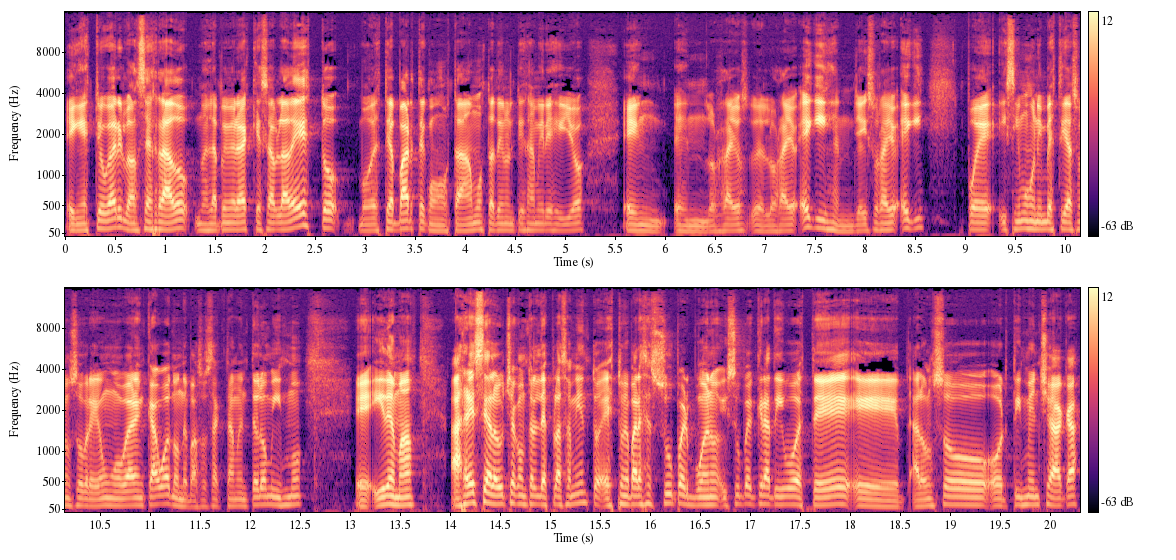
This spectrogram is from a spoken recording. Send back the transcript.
en este hogar y lo han cerrado. No es la primera vez que se habla de esto. Modestia aparte, cuando estábamos Tatiana Ortiz Ramírez y yo en, en los rayos eh, los rayos X, en Jason Rayos X, pues hicimos una investigación sobre un hogar en Cagua donde pasó exactamente lo mismo. Eh, y demás. Arrecia la lucha contra el desplazamiento. Esto me parece súper bueno y súper creativo. Este eh, Alonso Ortiz Menchaca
